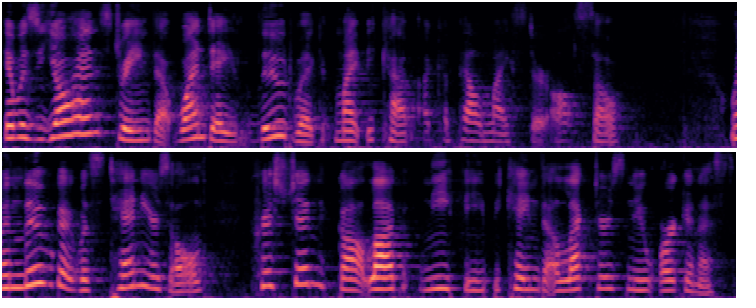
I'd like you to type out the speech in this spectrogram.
It was Johann's dream that one day Ludwig might become a Kapellmeister also. When Ludwig was 10 years old, Christian Gottlob Neefe became the elector's new organist.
